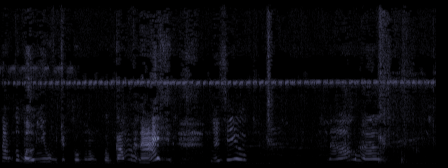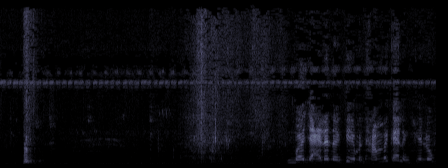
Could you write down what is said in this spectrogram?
Nó không có bự như con chuột con chuột cống hồi nãy. Nhỏ xíu. Nó hơn bơi dạy lên đằng kia mình thăm mấy cái đằng kia luôn.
